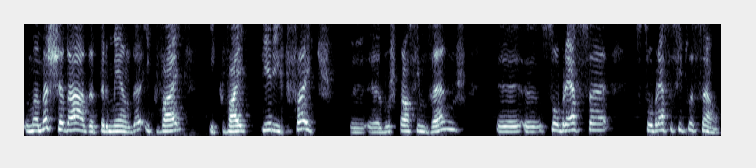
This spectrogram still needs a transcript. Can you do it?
uma machadada tremenda e que vai, e que vai ter efeitos uh, nos próximos anos sobre, essa, sobre essa situação.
